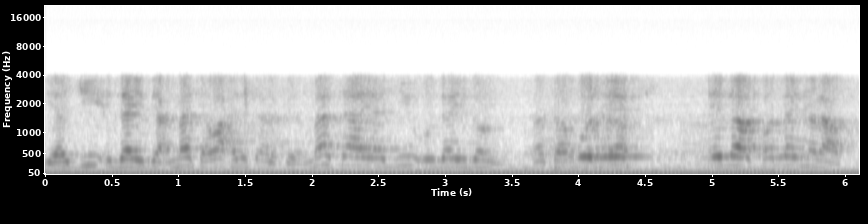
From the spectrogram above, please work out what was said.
يجيء زيد. يعني متى؟ واحد يسأل كده متى يجيء زيد؟ فتقول إيه؟ إذا صلينا العصر.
